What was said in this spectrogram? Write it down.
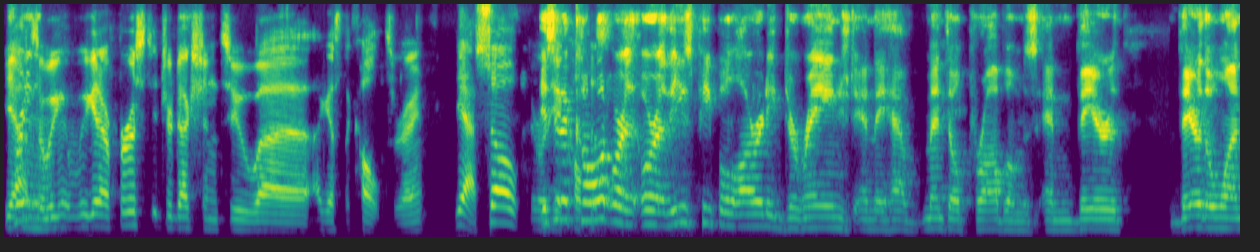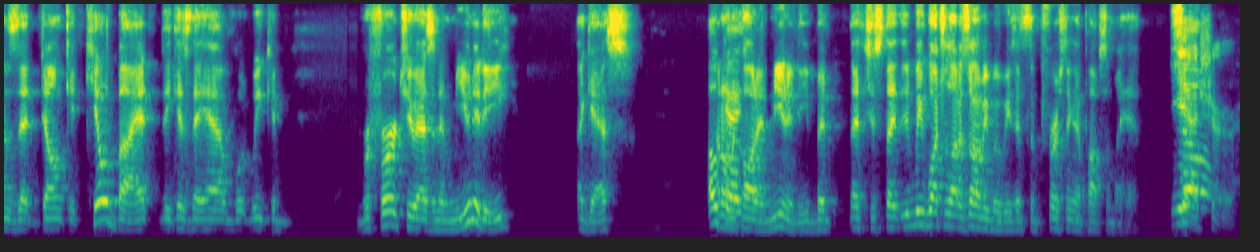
Yeah, Pretty- so we, we get our first introduction to uh, I guess the cults, right? Yeah, so Is it a cult, or or are these people already deranged and they have mental problems, and they're they're the ones that don't get killed by it because they have what we could refer to as an immunity, I guess. I don't want to call it immunity, but that's just that we watch a lot of zombie movies. That's the first thing that pops in my head. Yeah, So- sure.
